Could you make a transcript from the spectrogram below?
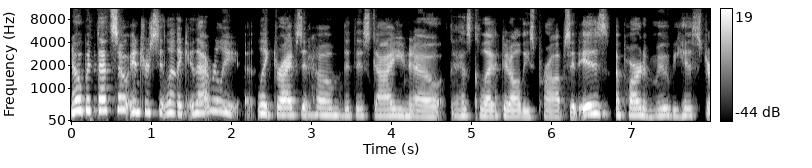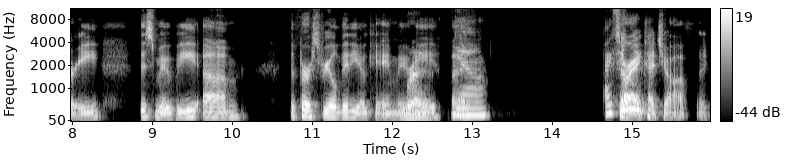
no but that's so interesting like that really uh, like drives it home that this guy you know has collected all these props it is a part of movie history this movie um the first real video game movie Right. but yeah. I feel sorry like, i cut you off Like,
